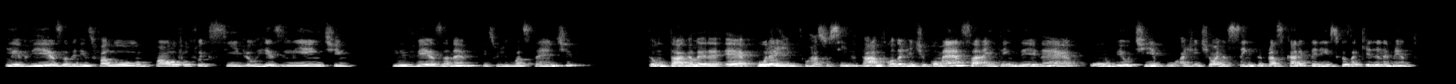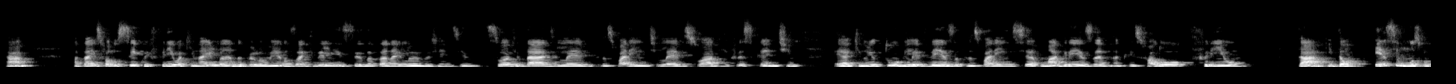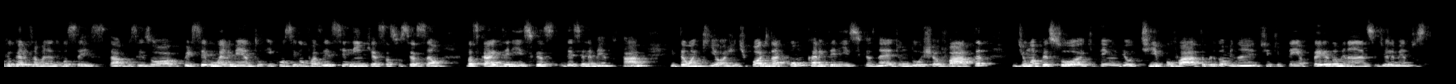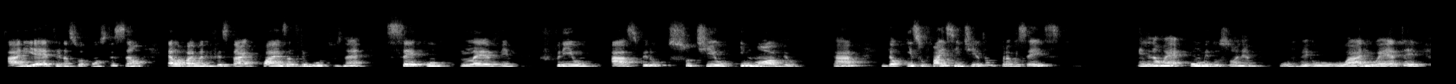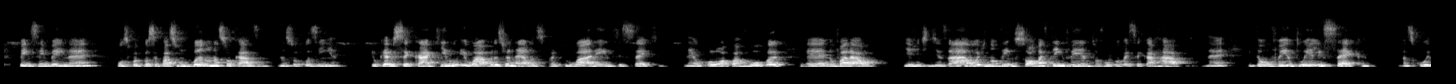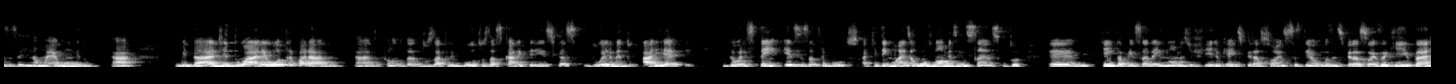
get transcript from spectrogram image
leveza, Denise falou, Paula falou flexível, resiliente, leveza, né? Tem surgido bastante. Então tá, galera, é por aí o raciocínio, tá? Quando a gente começa a entender, né, o biotipo, a gente olha sempre para as características daquele elemento, tá? A Thaís falou seco e frio aqui na Irlanda, pelo menos. Ai, que delícia ainda tá na Irlanda, gente. Suavidade, leve, transparente, leve, suave, refrescante. É, aqui no YouTube, leveza, transparência, magreza, a Cris falou, frio, tá? Então, esse músculo que eu quero trabalhando em vocês, tá? Vocês ó, percebam o elemento e consigam fazer esse link, essa associação das características desse elemento, tá? Então, aqui, ó, a gente pode dar como características, né, de um dosha vata, de uma pessoa que tem um biotipo vata predominante, que tem a predominância de elementos ariete na sua constituição, ela vai manifestar quais atributos, né? Seco, leve, frio, áspero, sutil, imóvel, tá? Então, isso faz sentido para vocês? Ele não é úmido, Sônia. O, o, o ar e o éter, pensem bem, né? Vamos supor que você passa um pano na sua casa, na sua cozinha. Eu quero secar aquilo, eu abro as janelas para que o ar entre e seque. Né? Eu coloco a roupa é, no varal. E a gente diz, ah, hoje não tem sol, mas tem vento, a roupa vai secar rápido, né? Então, o vento, ele seca as coisas, ele não é úmido, tá? Umidade do ar é outra parada, tá? Tô falando da, dos atributos, das características do elemento ar e éter. Então, eles têm esses atributos. Aqui tem mais alguns nomes em sânscrito. É, quem está pensando em nomes de filho, que é inspirações, vocês têm algumas inspirações aqui, tá?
